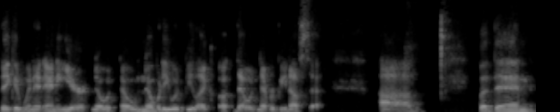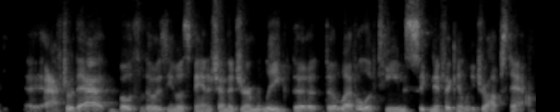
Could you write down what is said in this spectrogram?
They could win it any year. No, no, nobody would be like uh, that. Would never be an upset. Um, but then uh, after that, both of those, you know, the Spanish and the German league, the the level of teams significantly drops down.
